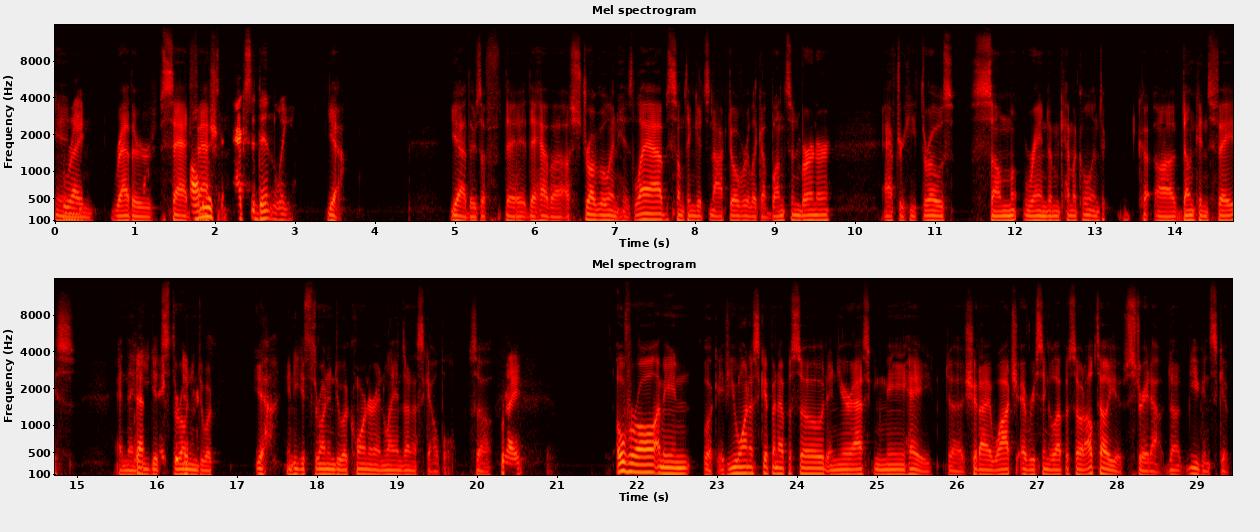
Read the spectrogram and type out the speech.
in Right. rather sad Almost fashion. accidentally. Yeah. Yeah, there's a they they have a, a struggle in his lab. Something gets knocked over like a Bunsen burner after he throws some random chemical into uh, Duncan's face, and then That he gets thrown into a yeah, and he gets thrown into a corner and lands on a scalpel. So Right. Overall, I mean, look, if you want to skip an episode and you're asking me, hey, uh, should I watch every single episode? I'll tell you straight out. Don't, you can skip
